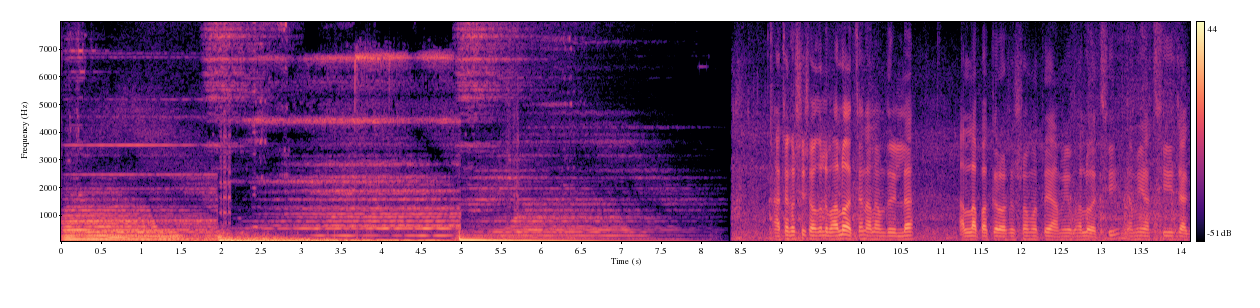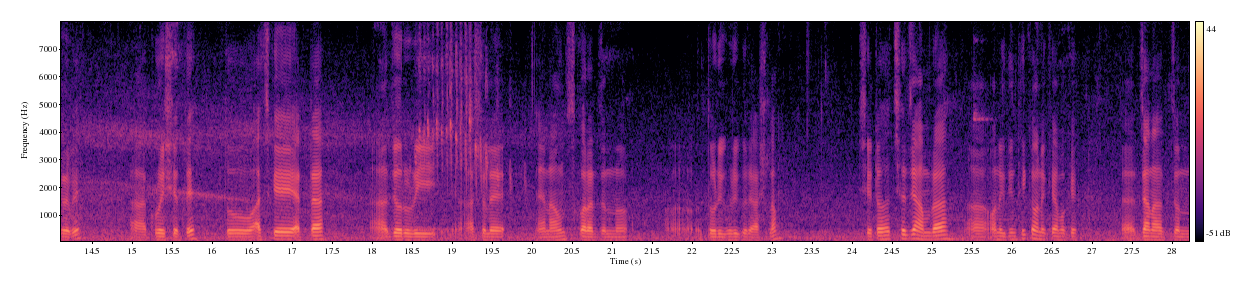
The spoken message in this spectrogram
আশা করছি সকলে ভালো আছেন, আলহামদুলিল্লাহ। আল্লাহ পাকের অশেষ রহমতে আমিও ভালো আছি। আমি আছি জাগরেবে ক্রোয়েশিয়াতে তো আজকে একটা জরুরি, আসলে অ্যানাউন্স করার জন্য তড়িঘড়ি করে আসলাম। সেটা হচ্ছে যে আমরা অনেক দিন থেকে অনেকে আমাকে জানার জন্য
